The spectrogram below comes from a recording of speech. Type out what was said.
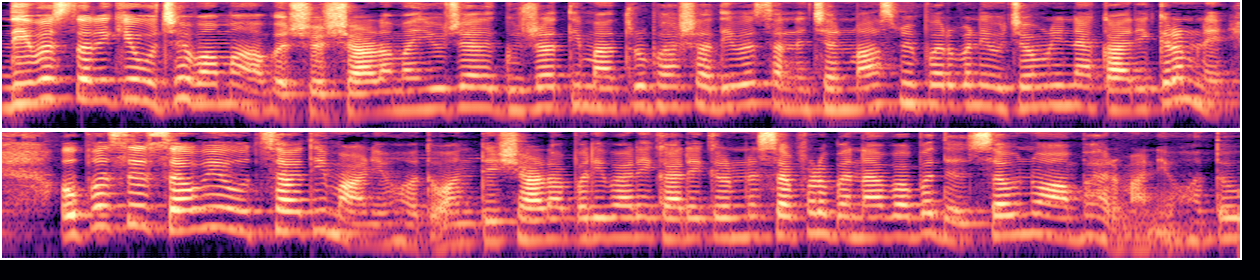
દિવસ તરીકે ઉજવવામાં આવે છે. શાળામાં યોજાયેલ ગુજરાતી માતૃભાષા દિવસ અને જન્માષ્ટમી પર્વની ઉજવણીના કાર્યક્રમને ઉપસ્થિત સૌએ ઉત્સાહથી માણ્યો હતો. અંતે શાળા પરિવારે કાર્યક્રમને સફળ બનાવવા બદલ સૌનો આભાર માન્યો હતો.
